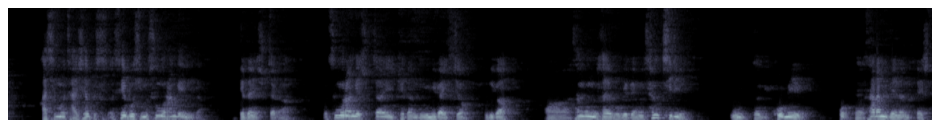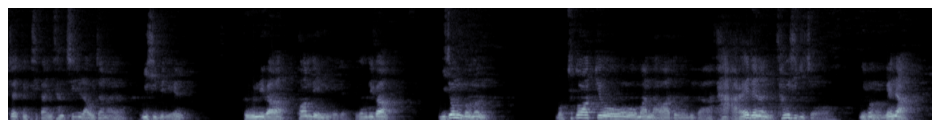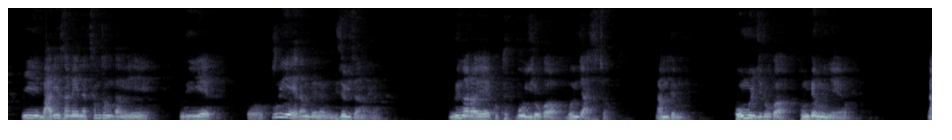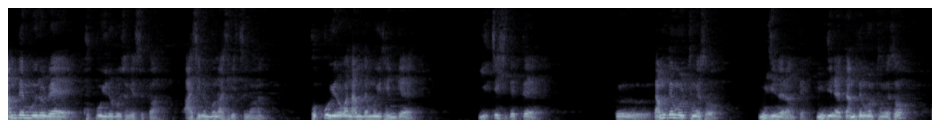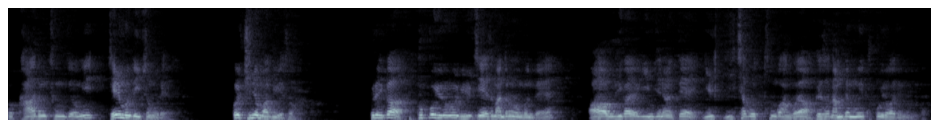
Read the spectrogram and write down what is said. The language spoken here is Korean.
가시면 잘 세보시면 21개입니다. 계단의 숫자가 21개 숫자의 계단도 의미가 있죠. 우리가 어, 삼국유사에 보게 되면 371 음, 저기 곰이 고- 어, 사람이 되는 때 숫자였던 기간이 371 나오잖아요. 21일 그 의미가 포함되어 있는 거죠. 그래서 우리가 이 정도는 뭐 초등학교만 나와도 우리가 다 알아야 되는 상식이죠. 이거는 왜냐 이 마리산에 있는 참성당이 우리의 어, 뿌리에 해당되는 유적이잖아요. 우리나라의 그 국보 1호가 뭔지 아시죠? 남대문. 보물 1호가 동대문이에요. 남대문을 왜 국보 1호로 정했을까? 아시는 분 아시겠지만, 국보 1호가 남대문이 된 게, 일제시대 때, 그, 남대문을 통해서, 임진왜란 때, 임진왜란 때 남대문을 통해서, 그 가등 청정이 제일 먼저 입성을 해요. 그걸 기념하기 위해서. 그러니까 국보 1호를 일제에서 만들어 놓은 건데, 아, 우리가 여기 임진할 때 1, 1차고 통과한 거야. 그래서 남대문이 국보 1호가 된 겁니다.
